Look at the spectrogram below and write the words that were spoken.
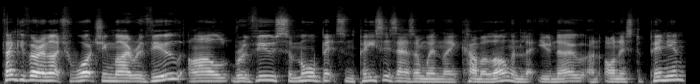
thank you very much for watching my review. I'll review some more bits and pieces as and when they come along and let you know an honest opinion.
